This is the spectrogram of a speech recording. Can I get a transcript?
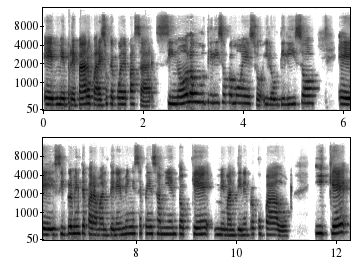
eh, me preparo para eso que puede pasar. Si no lo utilizo como eso y lo utilizo eh, simplemente para mantenerme en ese pensamiento que me mantiene preocupado y que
